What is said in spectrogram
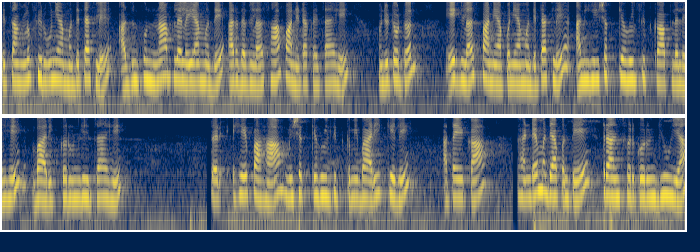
हे चांगलं फिरवून यामध्ये टाकले. अजून पुन्हा आपल्याला यामध्ये अर्धा ग्लास हा पाणी टाकायचा आहे. म्हणजे टोटल एक ग्लास पाणी आपण यामध्ये टाकले आणि ही शक्य होईल तितकं आपल्याला हे बारीक करून घ्यायचं आहे. तर हे पहा मी शक्य होईल तितकं मी बारीक केले. आता एका भांड्यामध्ये आपण ते ट्रान्सफर करून घेऊया.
